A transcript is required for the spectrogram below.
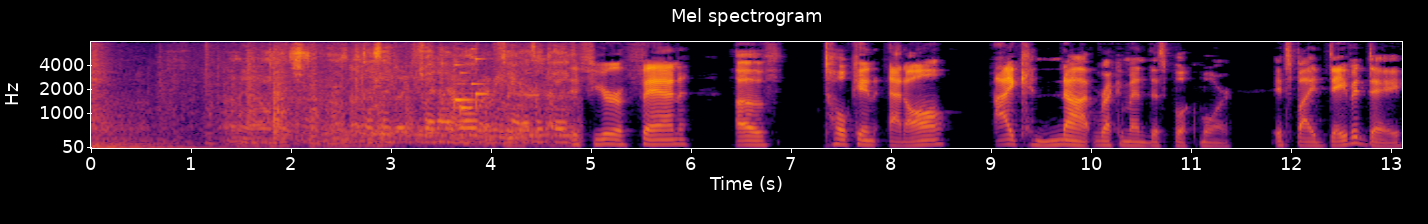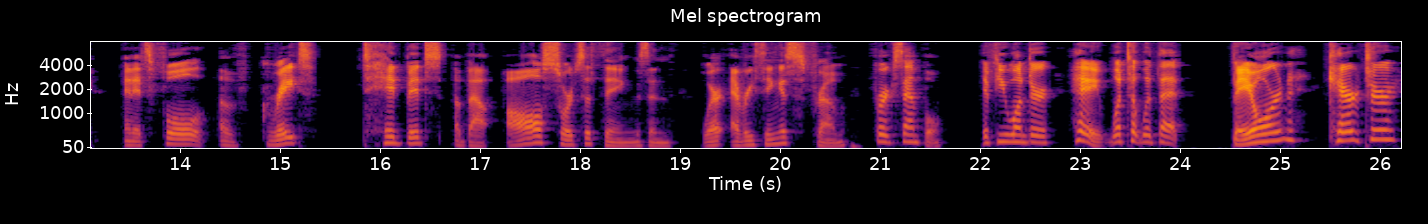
Does a Jedi roll count as? If you're a fan of Tolkien at all, I cannot recommend this book more. It's by David Day, and it's full of great tidbits about all sorts of things and where everything is from. For example, if you wonder, hey, what's up with that Beorn character?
